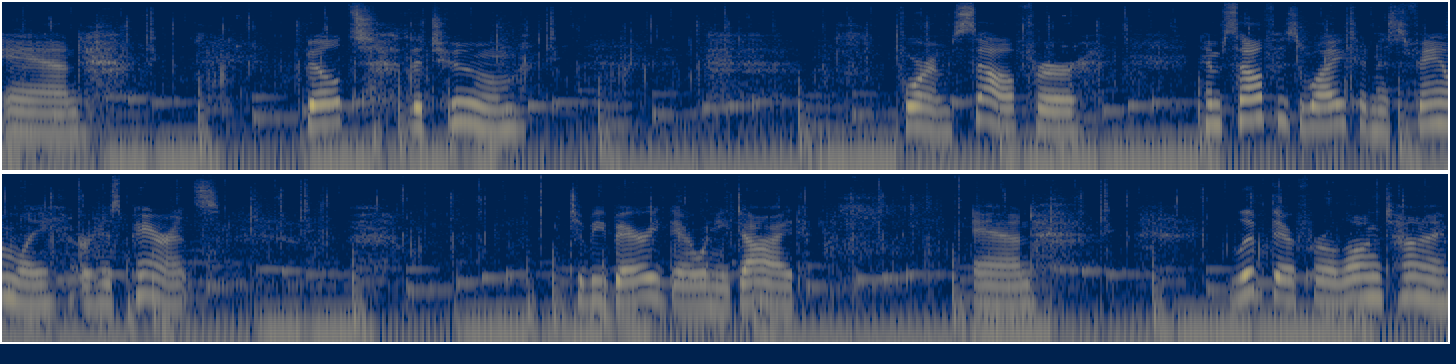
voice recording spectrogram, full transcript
And built the tomb for himself, for himself, his wife, and his family, or his parents, to be buried there when he died. And lived there for a long time.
